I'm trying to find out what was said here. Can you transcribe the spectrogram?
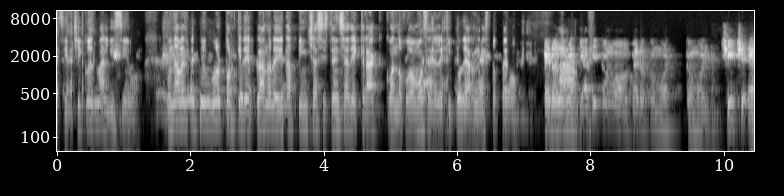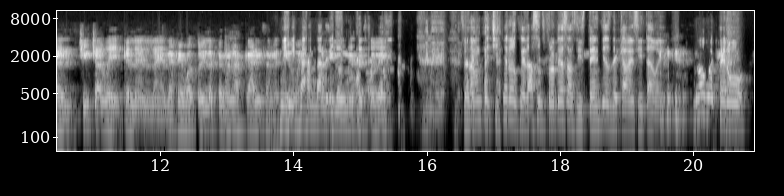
Sí, Chico es malísimo. Una vez metí un gol porque de plano le di una pinche asistencia de crack cuando jugábamos en el equipo de Ernesto, pero. Pero la ah. metió así como, pero como, como el, chicha, el chicha, güey, que le, le, rebotó y le pegó en la cara y se metió. Sí, ándale. Y güey. Solamente Chichero se da sus propias asistencias de cabecita, güey. No, güey, pero.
